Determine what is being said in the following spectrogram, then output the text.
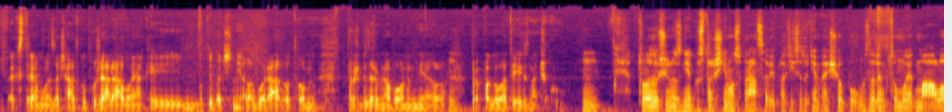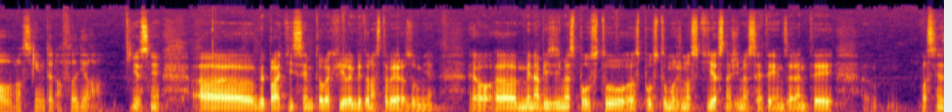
v extrému na začátku požádá o nějaký motivační elaborát o tom, proč by zrovna on měl hmm. propagovat jejich značku. Hmm. Tohle to všechno zní jako strašně moc práce. Vyplatí se to těm e-shopům vzhledem k tomu, jak málo vlastně jim ten afil dělá? Jasně. Eh, vyplatí se jim to ve chvíli, kdy to nastaví rozumně. Jo, eh, my nabízíme spoustu, spoustu možností a snažíme se ty inzerenty vlastně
